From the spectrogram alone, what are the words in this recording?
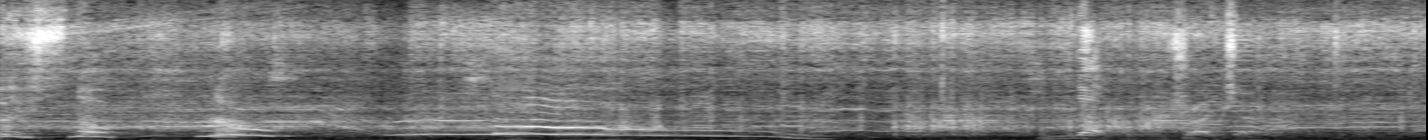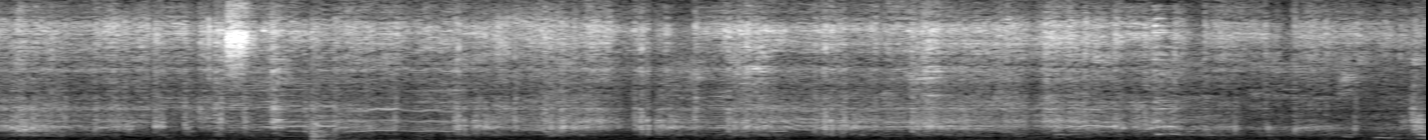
Please, no, no, no! Да, получайте. Да.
